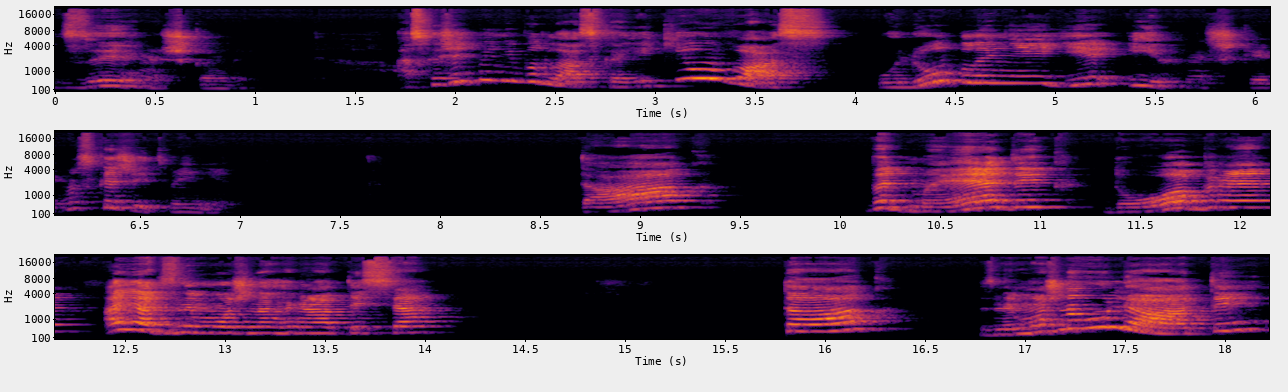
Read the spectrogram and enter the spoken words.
з іграшками. А скажіть мені, будь ласка, які у вас улюблені є іграшки? Ну, скажіть мені. Так, ведмедик, добре. А як з ним можна гратися? Так, з ним можна гуляти.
